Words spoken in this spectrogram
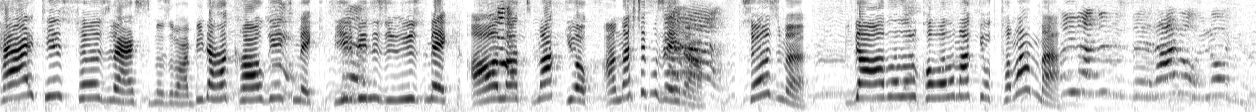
herkes söz versin o zaman. Bir daha kavga etmek, birbirinizi üzmek, ağlatmak yok. Anlaştık mı Zehra? Söz mü? Bir daha ablaları kovalamak yok tamam mı? Hayır anne biz Zehra'yla oyun oynuyoruz.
